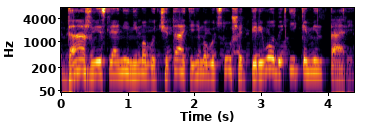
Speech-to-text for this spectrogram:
Даже если они не могут читать и не могут слушать переводы и комментарии, комментарий.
